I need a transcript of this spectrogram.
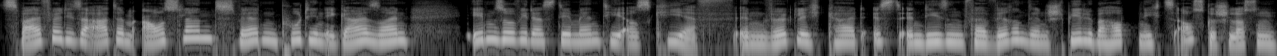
Zweifel dieser Art im Ausland werden Putin egal sein, ebenso wie das Dementi aus Kiew. In Wirklichkeit ist in diesem verwirrenden Spiel überhaupt nichts ausgeschlossen.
